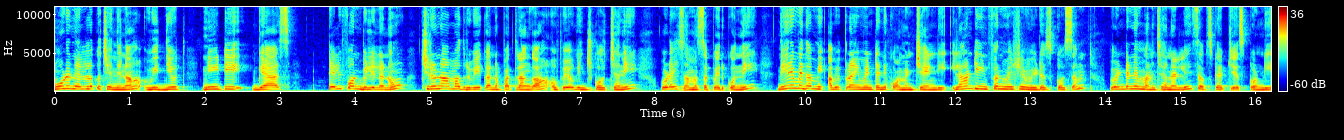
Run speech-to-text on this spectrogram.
మూడు నెలలకు చెందిన విద్యుత్ నీటి గ్యాస్ టెలిఫోన్ బిల్లులను చిరునామా ధృవీకరణ పత్రంగా ఉపయోగించుకోవచ్చని ఉడై సంస్థ పేర్కొంది. దీని మీద మీ అభిప్రాయం ఏంటని కామెంట్ చేయండి. ఇలాంటి ఇన్ఫర్మేషన్ వీడియోస్ కోసం వెంటనే మన ఛానల్ని సబ్స్క్రైబ్ చేసుకోండి.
